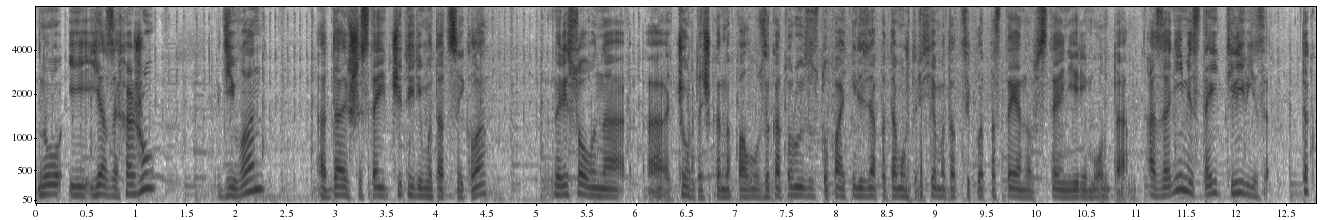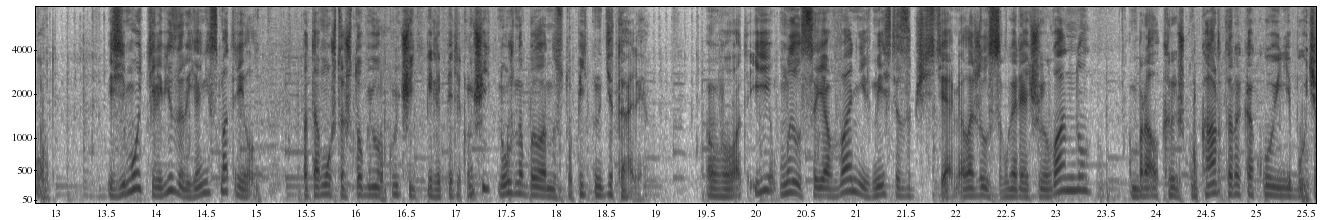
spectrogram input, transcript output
ну и я захожу, диван, а дальше стоит четыре мотоцикла, нарисована э, черточка на полу, за которую заступать нельзя, потому что все мотоциклы постоянно в состоянии ремонта, а за ними стоит телевизор. Так вот, зимой телевизор я не смотрел, потому что, чтобы его включить или переключить, нужно было наступить на детали. Вот. И мылся я в ванне вместе с запчастями. Ложился в горячую ванну, брал крышку картера какую-нибудь,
